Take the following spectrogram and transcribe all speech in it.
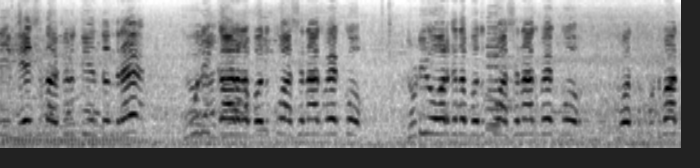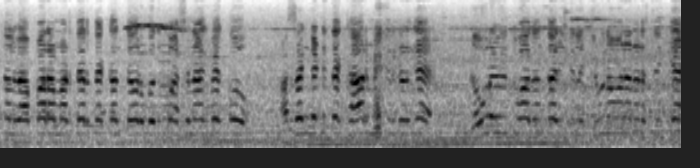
ಈ ದೇಶದ ಅಭಿವೃದ್ಧಿ ಅಂತಂದ್ರೆ ಕೂಲಿಕಾರರ ಬದುಕು ಹಸನಾಗಬೇಕು ದುಡಿಯುವ ವರ್ಗದ ಬದುಕು ಹಸನಾಗಬೇಕು ಇವತ್ತು ಫುಟ್ಪಾತ್ನಲ್ಲಿ ವ್ಯಾಪಾರ ಮಾಡ್ತಾ ಇರ್ತಕ್ಕಂಥವ್ರ ಬದುಕು ಹಸನಾಗಬೇಕು ಅಸಂಘಟಿತ ಕಾರ್ಮಿಕರುಗಳಿಗೆ ಗೌರವಯುತವಾದಂಥ ರೀತಿಯಲ್ಲಿ ಜೀವನವನ್ನು ನಡೆಸಲಿಕ್ಕೆ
